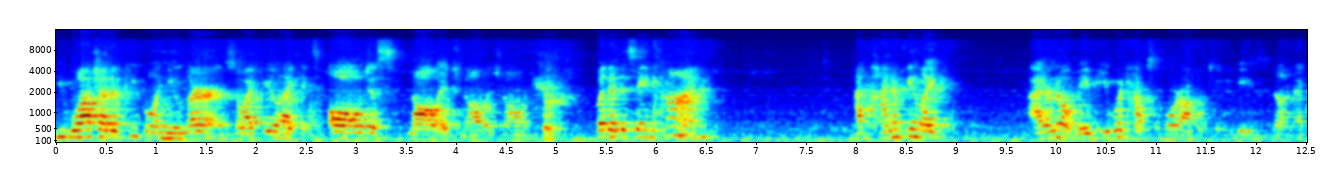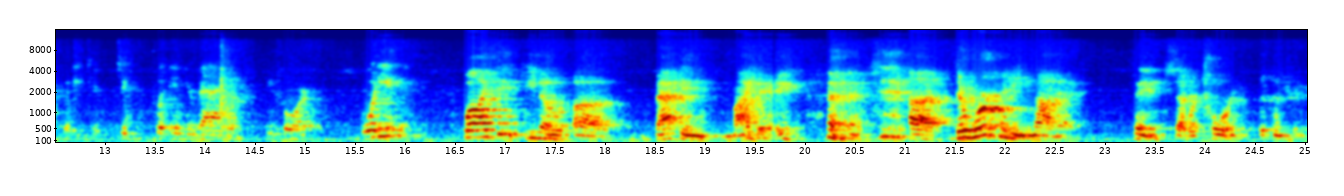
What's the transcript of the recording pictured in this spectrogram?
you watch other people and you learn. So I feel like it's all just knowledge, knowledge, knowledge. Sure. But at the same time, I kind of feel like, I don't know, maybe you would have some more opportunities, non-equity, to, to put in your bag before. What do you think? Well, I think, you know, uh, back in my day, uh, there weren't many non-ed things that were touring the country.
